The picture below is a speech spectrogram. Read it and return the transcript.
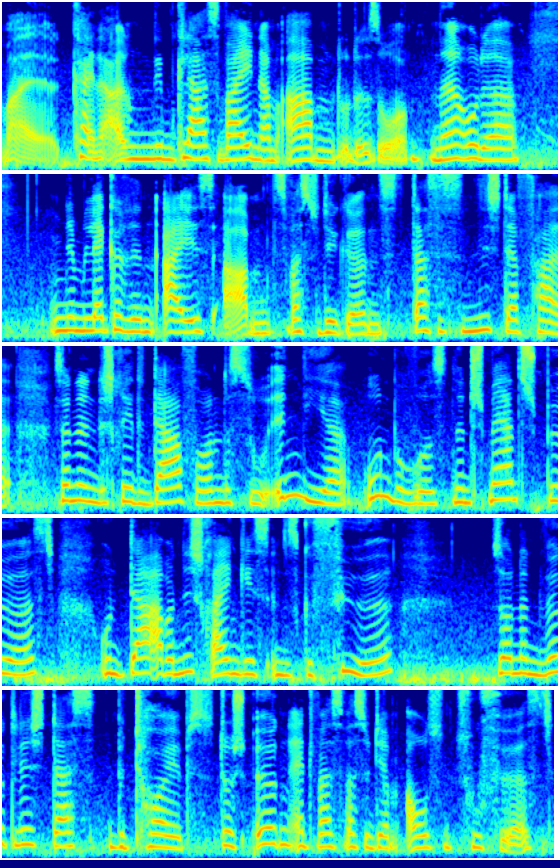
mal keine Ahnung dem Glas Wein am Abend oder so, ne? Oder einem leckeren Eis abends, was du dir gönnst. Das ist nicht der Fall, sondern ich rede davon, dass du in dir unbewusst einen Schmerz spürst und da aber nicht reingehst in das Gefühl, sondern wirklich das betäubst durch irgendetwas, was du dir am Außen zuführst.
